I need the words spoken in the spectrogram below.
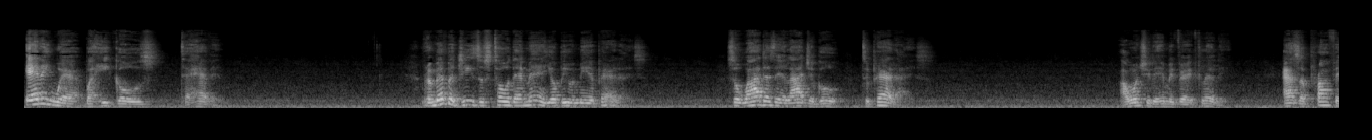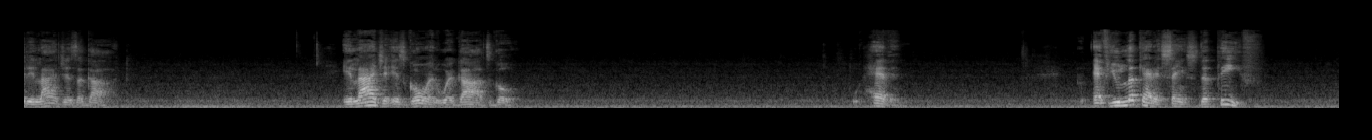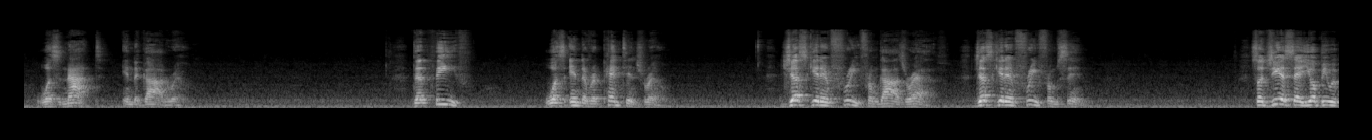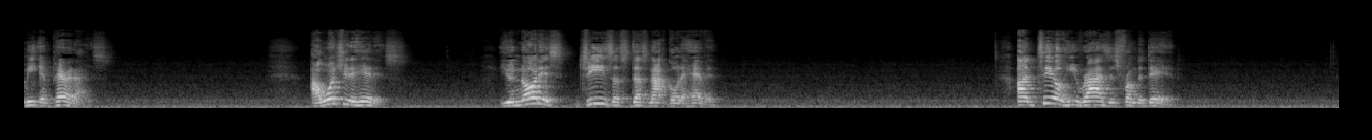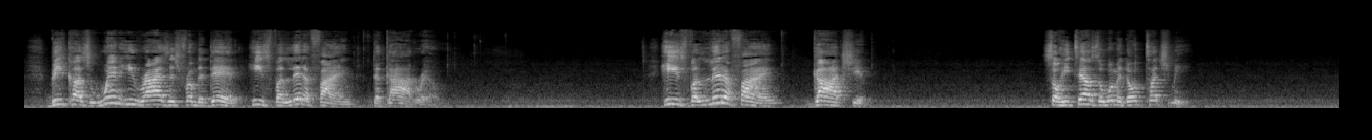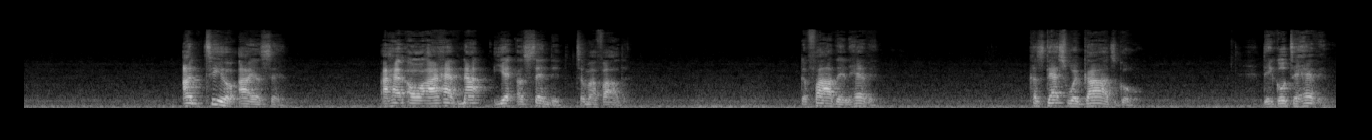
anywhere, but he goes to heaven. Remember, Jesus told that man, You'll be with me in paradise. So, why does Elijah go to paradise? I want you to hear me very clearly. As a prophet, Elijah is a God. Elijah is going where gods go. Heaven. If you look at it, saints, the thief was not in the God realm. The thief was in the repentance realm, just getting free from God's wrath, just getting free from sin. So Jesus said, You'll be with me in paradise. I want you to hear this. You notice Jesus does not go to heaven until he rises from the dead. Because when he rises from the dead, he's validifying the God realm. He's validifying Godship. So he tells the woman, Don't touch me until I ascend. I have or I have not yet ascended to my Father. The Father in heaven. Because that's where gods go. They go to heaven.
